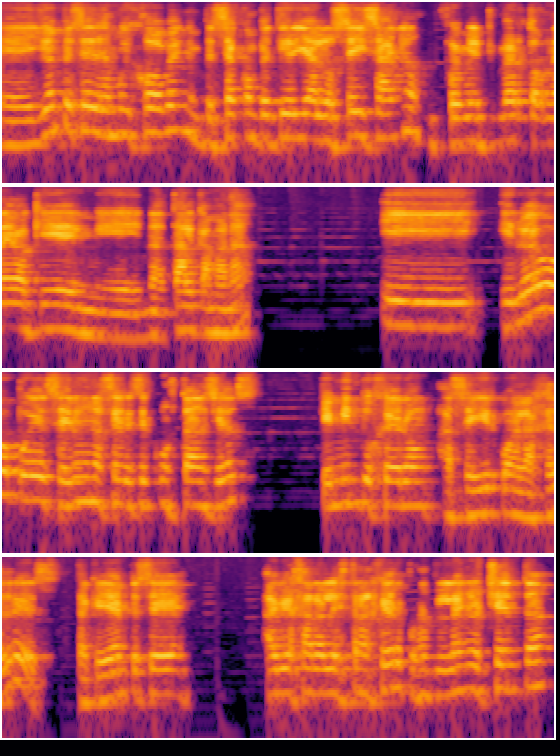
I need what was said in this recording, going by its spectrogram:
Eh, yo empecé desde muy joven, empecé a competir ya a los seis años, fue mi primer torneo aquí en mi natal Camaná. Y, y luego, pues, en una serie de circunstancias que me indujeron a seguir con el ajedrez, hasta que ya empecé a viajar al extranjero. Por ejemplo, en el año 80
